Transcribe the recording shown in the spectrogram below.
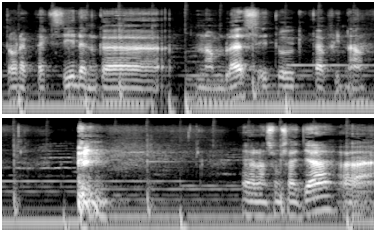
atau refleksi dan ke-16 itu kita final. Ya langsung saja uh,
